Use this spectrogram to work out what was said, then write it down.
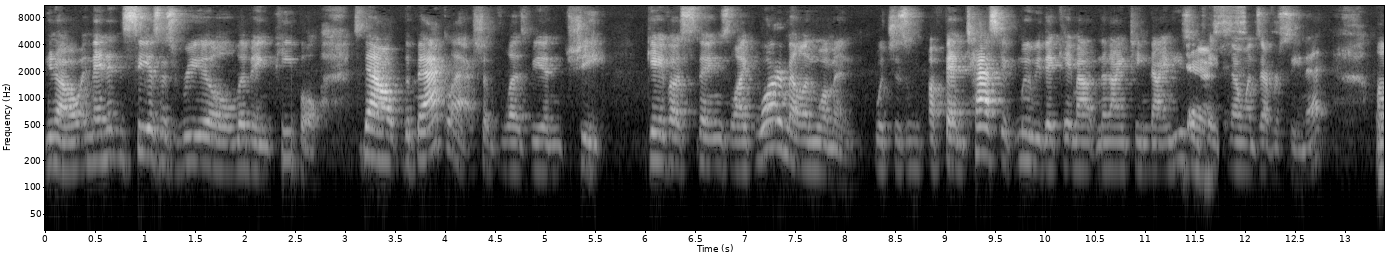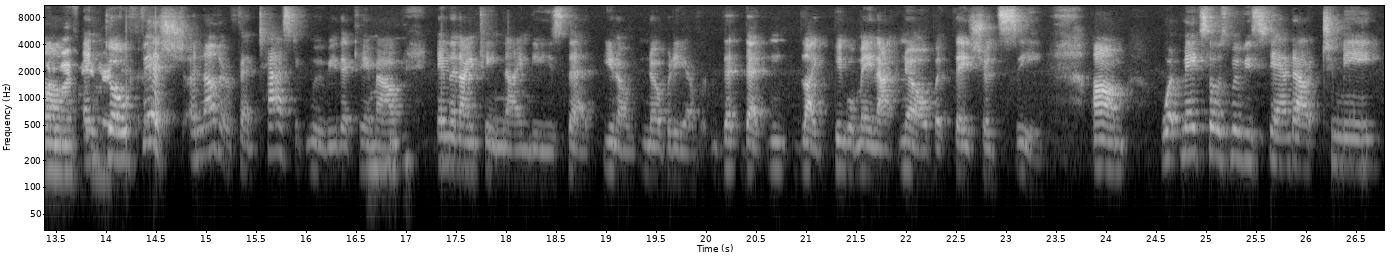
you know, and they didn't see us as real living people. Now, the backlash of lesbian chic gave us things like Watermelon Woman, which is a fantastic movie that came out in the 1990s, in case no one's ever seen it. One of my Um, and. Go Fish, another fantastic movie that came out Mhm. in the 1990s that you know nobody ever that that like people may not know, but they should see. Um, what makes those movies stand out to me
